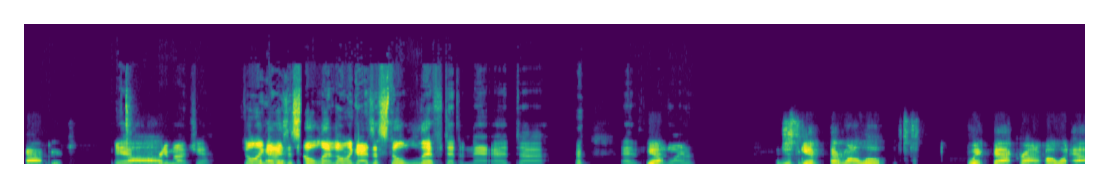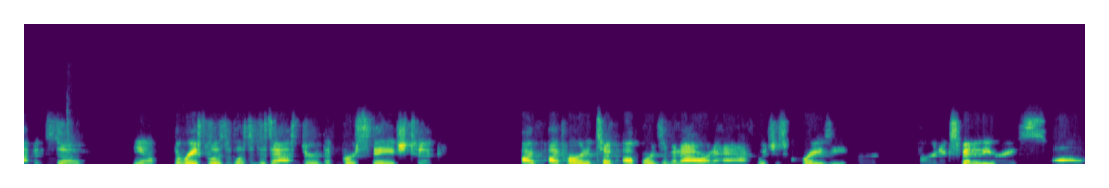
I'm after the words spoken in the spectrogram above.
package. yeah, um, pretty much. Yeah. The only guys guess- that still live, the only guys that still lift at the at uh, at Yeah. Atlanta. And just to give everyone a little quick background about what happened. So, you know, the race was was a disaster. The first stage took, I've I've heard it took upwards of an hour and a half, which is crazy for an Xfinity race. Um,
